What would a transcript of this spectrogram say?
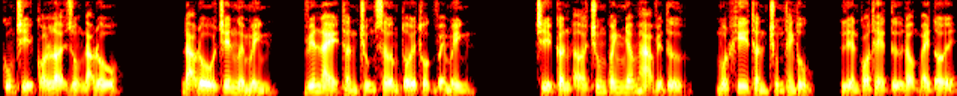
cũng chỉ có lợi dụng đạo đồ đạo đồ trên người mình, viên này thần trùng sớm tối thuộc về mình. Chỉ cần ở chung quanh nhẫm hạ việt tử, một khi thần trùng thành thục, liền có thể tự động bay tới.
